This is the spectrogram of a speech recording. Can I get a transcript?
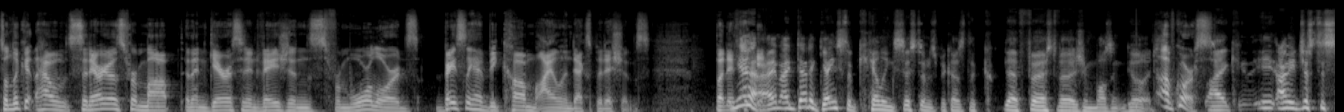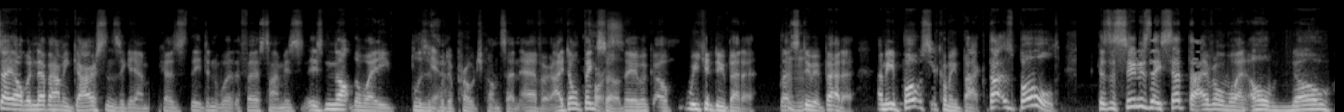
So look at how scenarios from MOP and then garrison invasions from Warlords basically have become island expeditions. But if yeah, it- I'm, I'm dead against them killing systems because the the first version wasn't good. of course, Like, it- I mean, just to say, oh, we're never having garrisons again because they didn't work the first time is is not the way Blizzard Yeah. would approach content ever. I don't think so. They would go, we can do better. Let's Mhm. do it better. I mean, boats are coming back. That is bold because as soon as they said that, everyone went, oh no,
